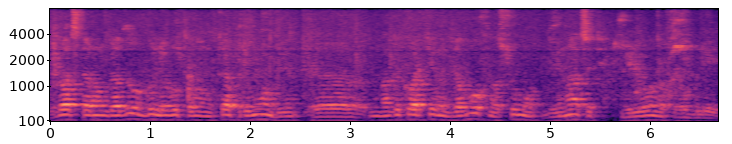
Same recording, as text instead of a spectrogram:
в 2022 году были выполнены капремонт э, многоквартирных домов на сумму 12 миллионов рублей.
